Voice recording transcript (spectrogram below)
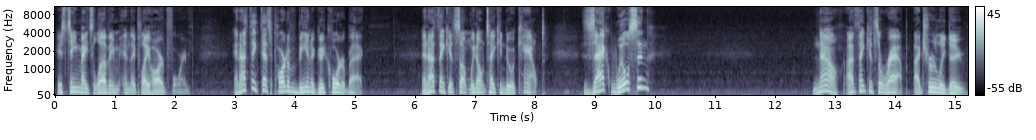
his teammates love him and they play hard for him. And I think that's part of being a good quarterback. And I think it's something we don't take into account. Zach Wilson? No, I think it's a wrap. I truly do.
